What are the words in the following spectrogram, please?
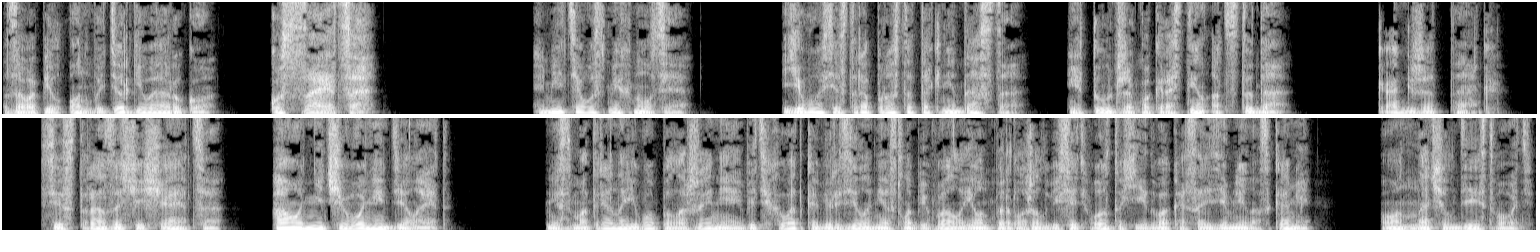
Завопил он, выдергивая руку. «Кусается!» Митя усмехнулся. Его сестра просто так не даст. и тут же покраснел от стыда. Как же так? Сестра защищается, а он ничего не делает. Несмотря на его положение, ведь хватка Верзила не ослабевала, и он продолжал висеть в воздухе, едва касаясь земли носками, он начал действовать.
